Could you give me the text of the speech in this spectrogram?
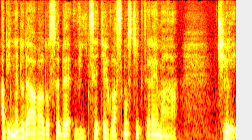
aby nedodával do sebe více těch vlastností, které má. Čili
